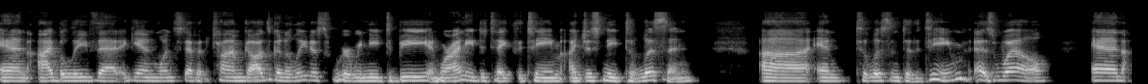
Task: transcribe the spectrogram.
and I believe that, again, one step at a time, God's going to lead us where we need to be and where I need to take the team. I just need to listen uh, and to listen to the team as well. And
